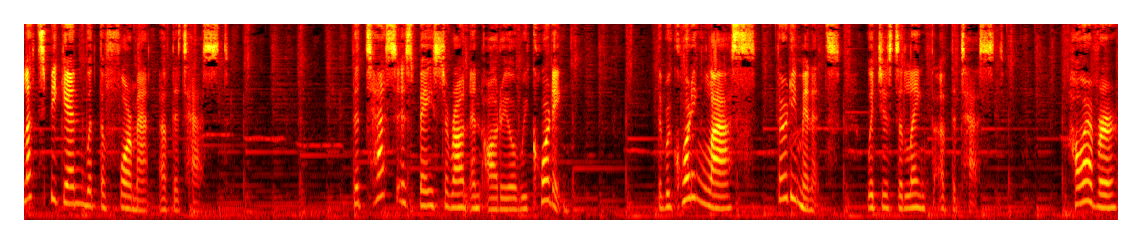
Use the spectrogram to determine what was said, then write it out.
let's begin with the format of the test. The test is based around an audio recording. The recording lasts 30 minutes, which is the length of the test. However,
